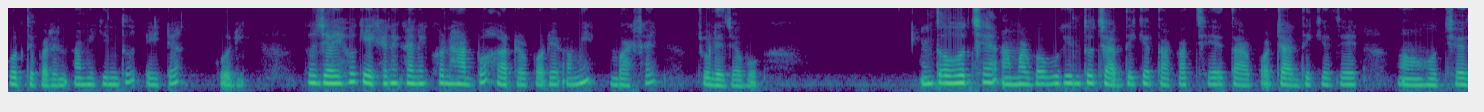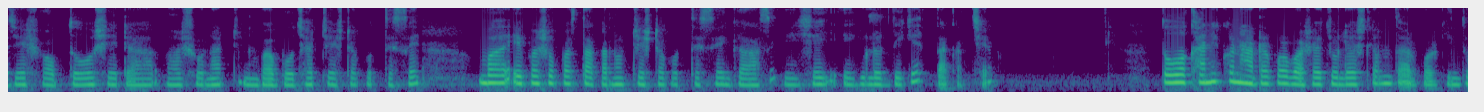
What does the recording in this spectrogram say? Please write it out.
করতে পারেন। আমি কিন্তু এইটা করি। তো যাই হোক, এখানে খানিকক্ষণ হাঁটবো, হাঁটার পরে আমি বাসায় চলে যাব। তো হচ্ছে আমার বাবু কিন্তু চারদিকে তাকাচ্ছে, তারপর চারদিকে যে হচ্ছে যে শব্দ সেটা শোনার বা বোঝার চেষ্টা করতেছে বা এপাশ ওপাশ তাকানোর চেষ্টা করতেছে, গাছ এই সেই এইগুলোর দিকে তাকাচ্ছে। তো খানিকক্ষণ হাঁটার পর বাসায় চলে আসলাম। তারপর কিন্তু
